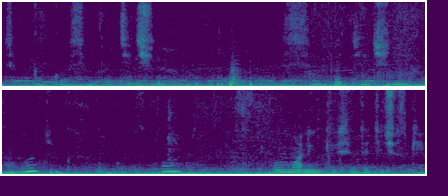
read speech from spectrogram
Халатик какой симпатичный. Симпатичный халатик. Он маленький, синтетический.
